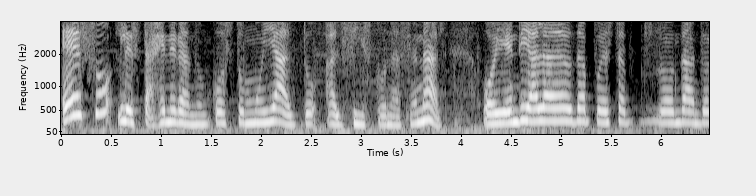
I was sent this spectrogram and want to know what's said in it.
Eso le está generando un costo muy alto al fisco nacional. Hoy en día la deuda puede estar rondando,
